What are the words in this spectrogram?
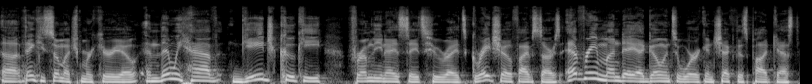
Uh, thank you so much, Mercurio. And then we have Gage Kookie from the United States who writes, Great show, five stars. Every Monday I go into work and check this podcast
